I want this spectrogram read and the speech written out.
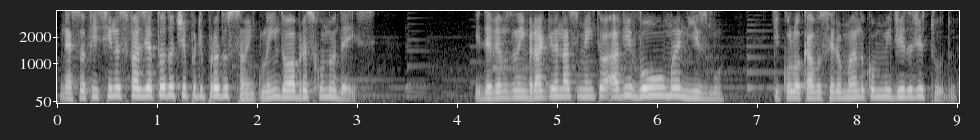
Nessa oficina se fazia todo tipo de produção, incluindo obras com nudez. E devemos lembrar que o Renascimento avivou o humanismo, que colocava o ser humano como medida de tudo.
